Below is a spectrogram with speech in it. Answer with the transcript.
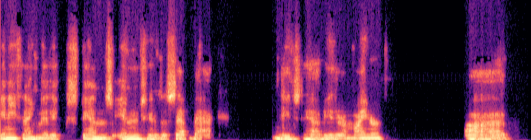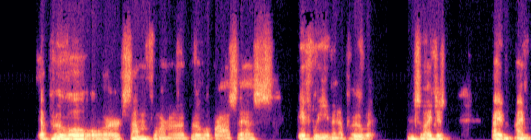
anything that extends into the setback needs to have either a minor uh, approval or some form of approval process if we even approve it. And so I just, I, I'm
